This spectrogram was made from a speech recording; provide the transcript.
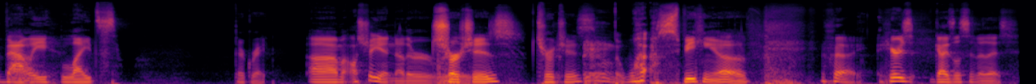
Valley. uh, Lights? They're great. Um, I'll show you another really- churches? Churches. Wow. Speaking of, Here's guys, listen to this.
